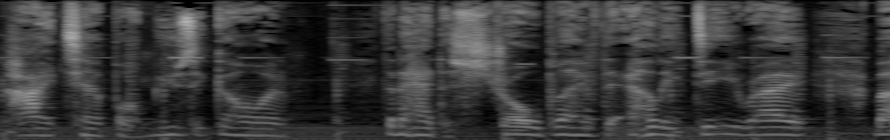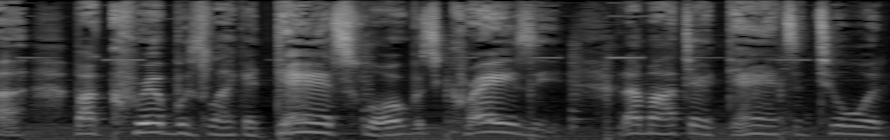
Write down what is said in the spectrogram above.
high tempo music going. Then I had the strobe light, the LED, right? My my crib was like a dance floor. It was crazy, and I'm out there dancing to it.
